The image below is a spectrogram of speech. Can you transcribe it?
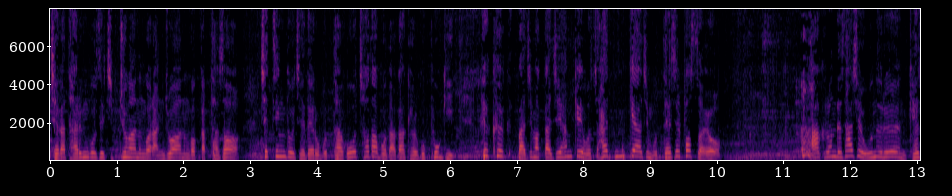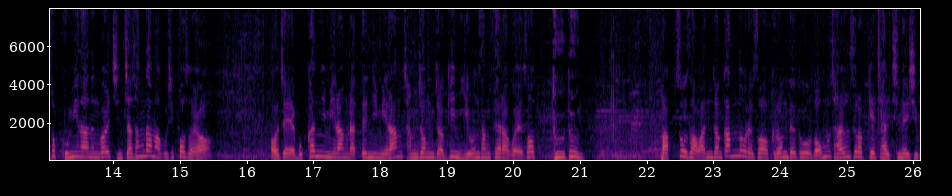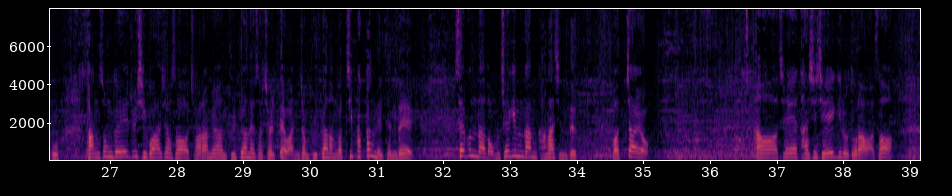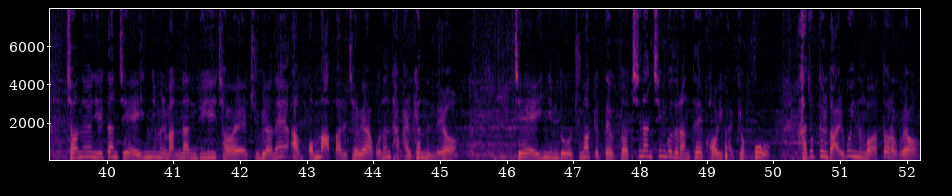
제가 다른 곳에 집중하는 걸 안 좋아하는 것 같아서 채팅도 제대로 못하고 쳐다보다가 결국 포기. 흑흑 마지막까지 함께, 함께 하지 못해 슬펐어요. 아, 그런데 사실 오늘은 계속 고민하는 걸 진짜 상담하고 싶어서요. 어제 모카님이랑 라떼님이랑 잠정적인 이혼 상태라고 해서 두둥 맙소사 완전 깜놀해서 그런데도 너무 자연스럽게 잘 지내시고 방송도 해주시고 하셔서 저라면 불편해서 절대 완전 불편한 거 티 팍팍 낼 텐데 세 분 다 너무 책임감 강하신 듯 멋져요. 어, 제 다시 제 얘기로 돌아와서 저는 일단 제 애인님을 만난 뒤 저의 주변에 아, 엄마 아빠를 제외하고는 다 밝혔는데요. 제 A님도 중학교 때부터 친한 친구들한테 거의 밝혔고 가족들도 알고 있는 것 같더라고요.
